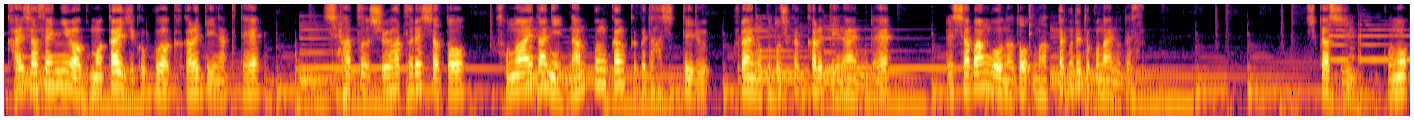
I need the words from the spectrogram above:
会社線には細かい時刻は書かれていなくて始発終発列車とその間に何分間隔で走っているくらいのことしか書かれていないので列車番号など全く出てこないのですしかしこの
